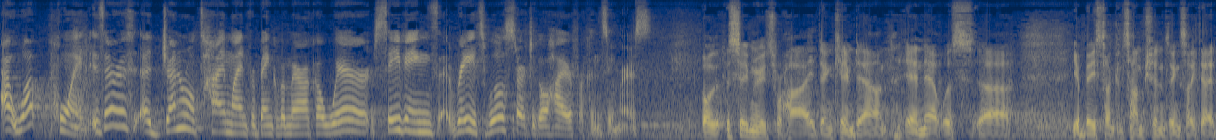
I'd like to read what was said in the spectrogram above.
At what point is there a, a, general timeline for Bank of America where savings rates will start to go higher for consumers? Well, the saving rates were high, then came down, and that was uh, you know, based on consumption and things like that.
